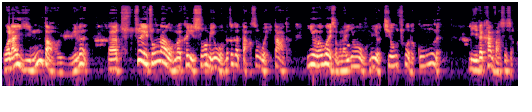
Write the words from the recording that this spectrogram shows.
我来引导舆论。呃，最终呢，我们可以说明我们这个党是伟大的，因为为什么呢？因为我们有纠错的功能。你的看法是什么？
